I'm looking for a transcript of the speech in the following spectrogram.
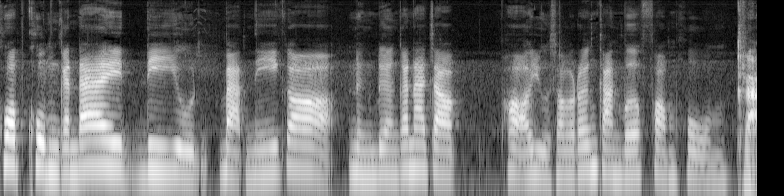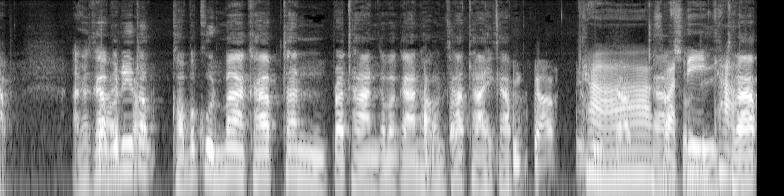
ควบคุมกันได้ดีอยู่แบบนี้ก็หนึ่งเดือนก็น่าจะพออยู่สำหรับเรื่องการ work from home ครับเอาละครับได้วันนี้ครัต้อบงขอบพระคุณมากครับ ท่านประธานกรรมการหอการค้าไทยครับ ครับ ค่ะครับสวัสดีค่ะครับ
